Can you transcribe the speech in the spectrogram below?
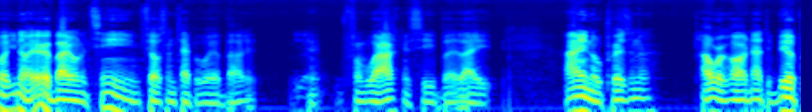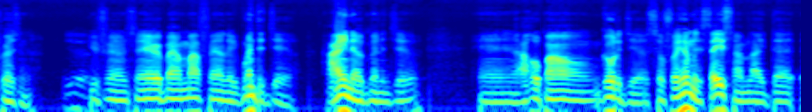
Well, you know, everybody on the team felt some type of way about it. Yeah, from what I can see. But like, I ain't no prisoner. I work hard not to be a prisoner. yeah, You feel what I'm saying? Everybody in my family went to jail. I ain't never been to jail, and I hope I don't go to jail. So for him to say something like that,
